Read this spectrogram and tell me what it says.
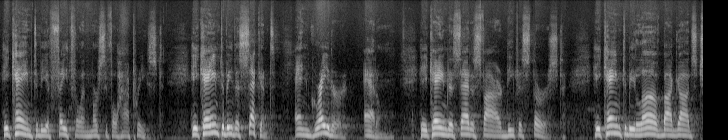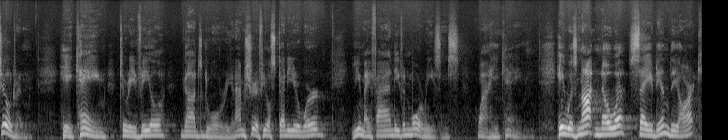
He came to be a faithful and merciful high priest. He came to be the second and greater Adam. He came to satisfy our deepest thirst. He came to be loved by God's children. He came to reveal God's glory. And I'm sure if you'll study your word, you may find even more reasons why he came. He was not Noah saved in the ark.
